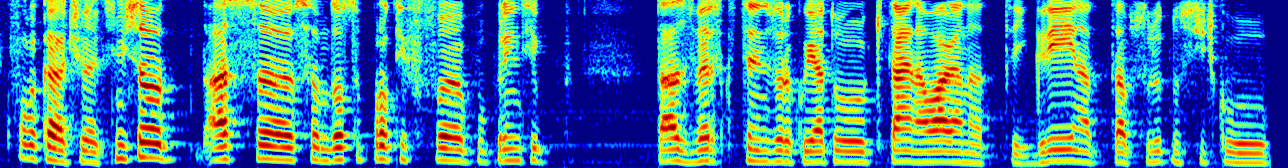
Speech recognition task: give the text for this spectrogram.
Какво да кажа човек? В смисъл, аз а, съм доста против а, по принцип тази зверска цензура, която Китай налага над игри, над абсолютно всичко,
